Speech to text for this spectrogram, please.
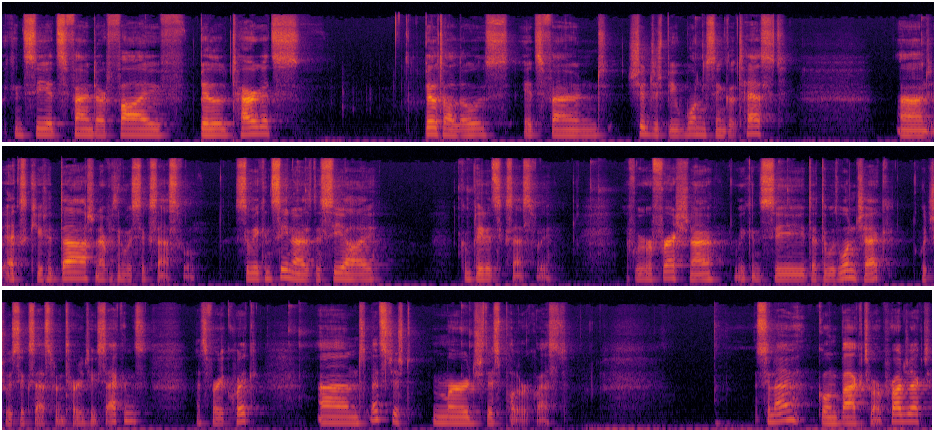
we can see it's found our five build targets, built all those. It's found should just be one single test and it executed that and everything was successful. So we can see now that the CI completed successfully. If we refresh now, we can see that there was one check, which was successful in 32 seconds. That's very quick. And let's just merge this pull request. So now going back to our project,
